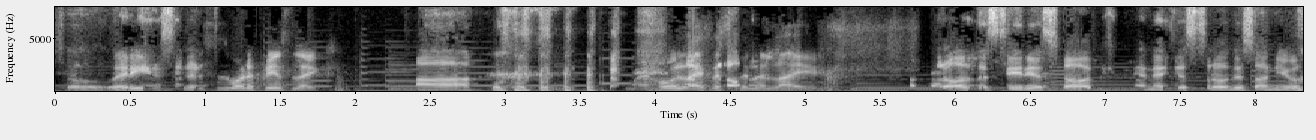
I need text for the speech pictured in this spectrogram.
so very this is what it feels like. Ah, My whole life has been a lie. for all the serious talk, and I just throw this on you.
